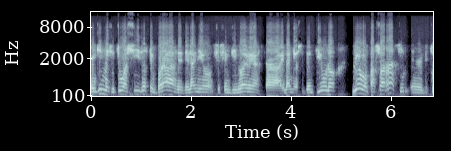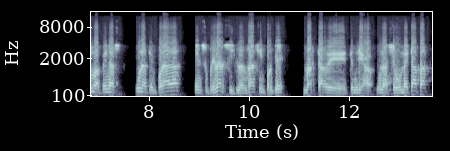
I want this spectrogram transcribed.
En Quilmes estuvo allí dos temporadas, desde el año 69 hasta el año 71. Luego pasó a Racing, en el que estuvo apenas una temporada en su primer ciclo en Racing, porque más tarde tendría una segunda etapa.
